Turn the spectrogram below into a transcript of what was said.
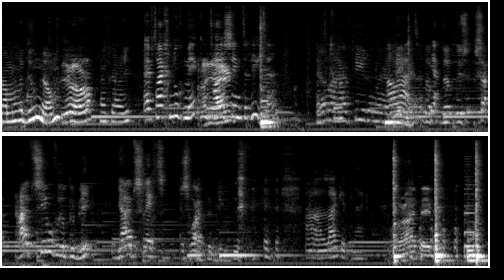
dan maar wat doen dan? Ja. Oké. Heeft hij genoeg mik? Want hij zingt de lied, hè? Ja, maar hij heeft hier een Oh, right. Dat, Ja. dat is, za- hij heeft zilveren publiek, jij hebt slechts een zwart publiek. Dus I like it black. Alright, baby.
